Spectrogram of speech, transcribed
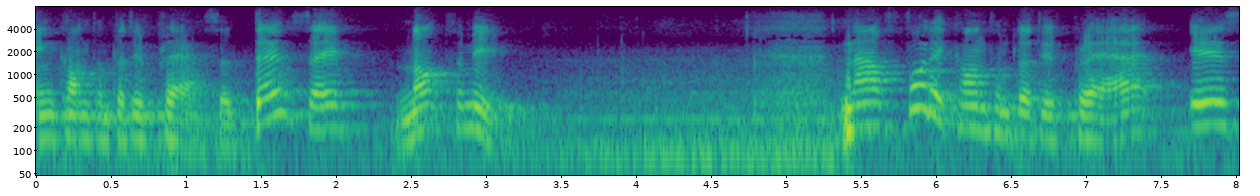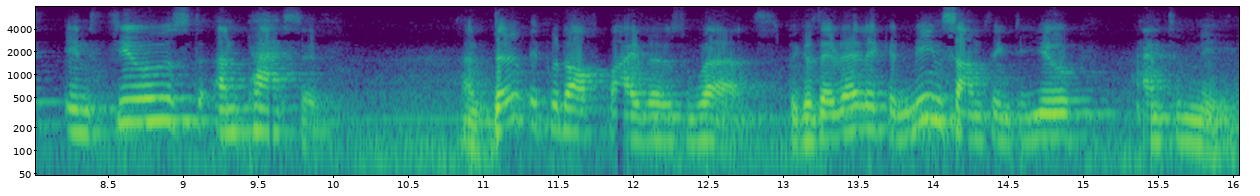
in contemplative prayer. So don't say, not for me. Now, fully contemplative prayer is infused and passive. And don't be put off by those words, because they really can mean something to you and to me.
